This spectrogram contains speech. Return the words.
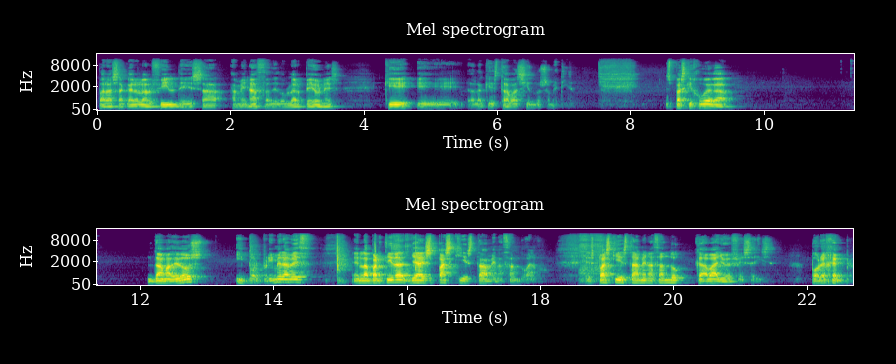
para sacar al alfil de esa amenaza de doblar peones que, eh, a la que estaba siendo sometido. Spassky juega dama de 2 y por primera vez en la partida ya Spassky está amenazando algo. Spassky está amenazando caballo f6. Por ejemplo,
